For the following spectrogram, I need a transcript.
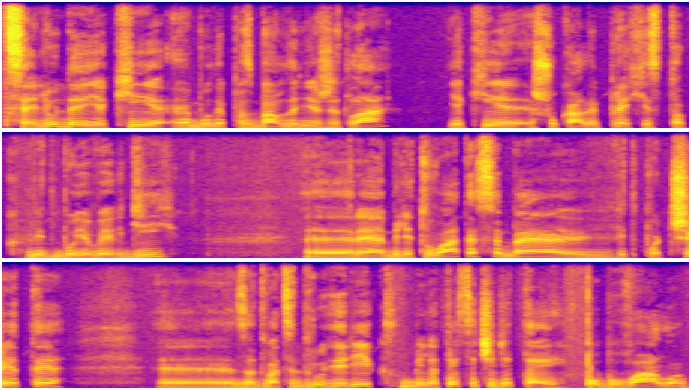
Це люди, які е, були позбавлені житла, які шукали прихисток від бойових дій, е, реабілітувати себе, відпочити. Е, За 22 рік біля тисячі дітей побувало,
